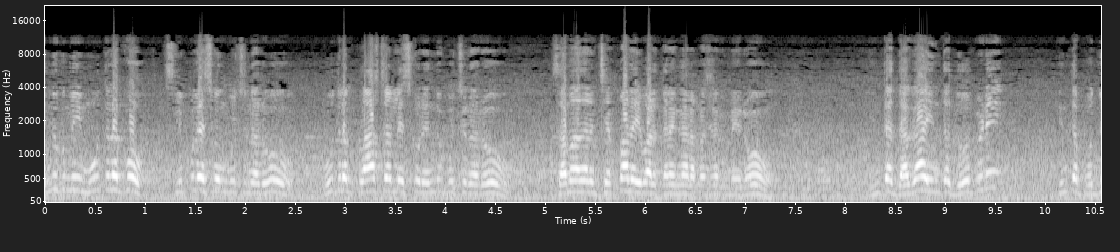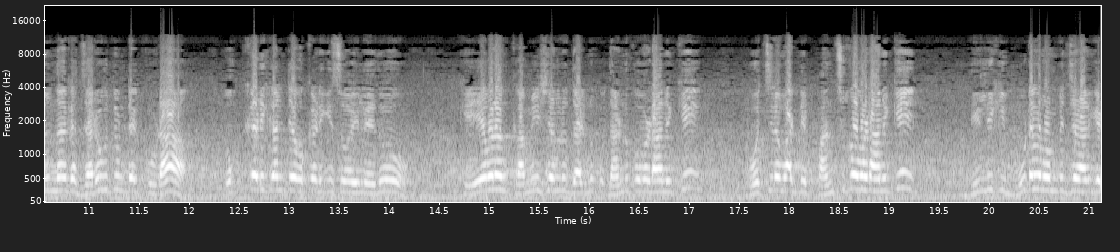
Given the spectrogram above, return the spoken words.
ఎందుకు మీ మూతులకు స్లిప్పులు వేసుకొని కూర్చున్నారు? మూతులకు ప్లాస్టర్లు వేసుకొని ఎందుకు కూర్చున్నారు? సమాధానం చెప్పాలి ఇవాళ తెలంగాణ ప్రజలకు మీరు? ఇంత దగా ఇంత దోపిడీ ఇంత పొద్దున్నాక జరుగుతుంటే కూడా ఒక్కడికంటే ఒక్కడికి సోయలేదు కేవలం కమిషన్లు దండుకోవడానికి వచ్చిన వాటిని పంచుకోవడానికి ఢిల్లీకి మూటలు పంపించడానికి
